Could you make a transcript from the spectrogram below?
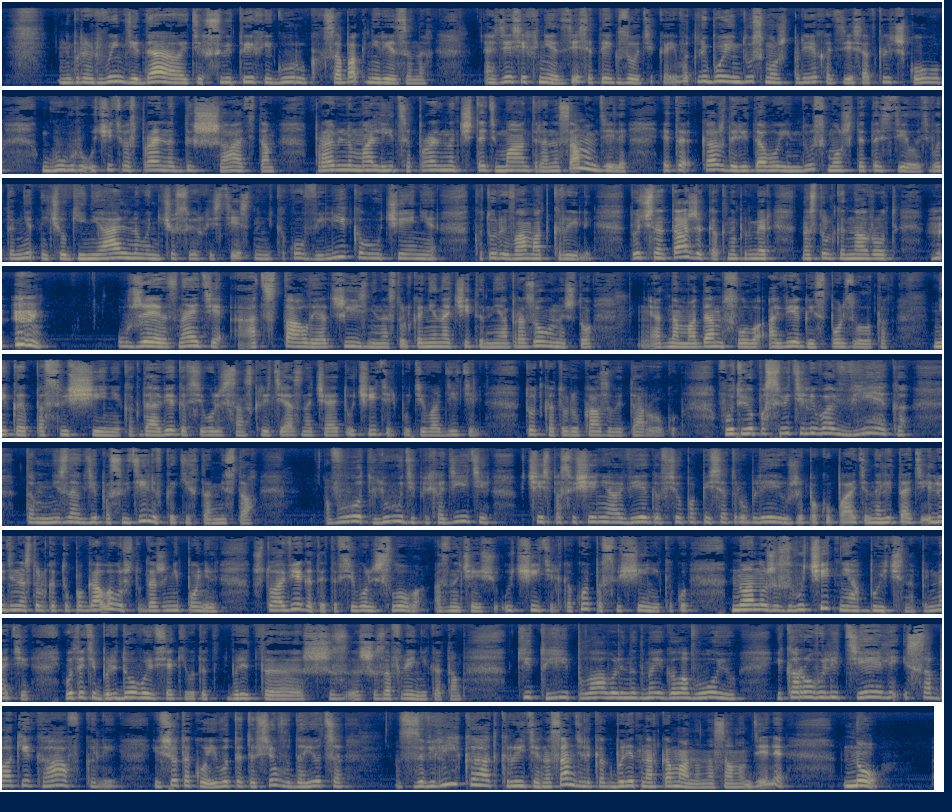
например, в Индии, да, этих святых и гуру, собак нерезанных – а здесь их нет, здесь это экзотика. И вот любой индус может приехать здесь, открыть школу, гуру, учить вас правильно дышать, там, правильно молиться, правильно читать мантры. А на самом деле это каждый рядовой индус может это сделать. В этом нет ничего гениального, ничего сверхъестественного, никакого великого учения, которое вам открыли. Точно так же, как, например, настолько народ уже, знаете, отсталый от жизни, настолько не начитан, не образованный, что одна мадам слово «авега» использовала как некое посвящение, когда «авега» всего лишь в санскрите означает учитель, путеводитель, тот, который указывает дорогу. Вот ее посвятили в «авега», там не знаю, где посвятили, в каких там местах – вот, люди, приходите, в честь посвящения Овега, все по 50 рублей, уже покупайте, налетайте. И люди настолько тупоголовы, что даже не поняли, что Овега-то это всего лишь слово, означающее учитель. Какое посвящение, какой... Но оно же звучит необычно, понимаете? Вот эти бредовые всякие, вот этот бред э, шиз... шизофреника там, киты плавали над моей головою, и коровы летели, и собаки гавкали, и все такое. И вот это все выдается за великое открытие. На самом деле, как бред наркомана на самом деле. Но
